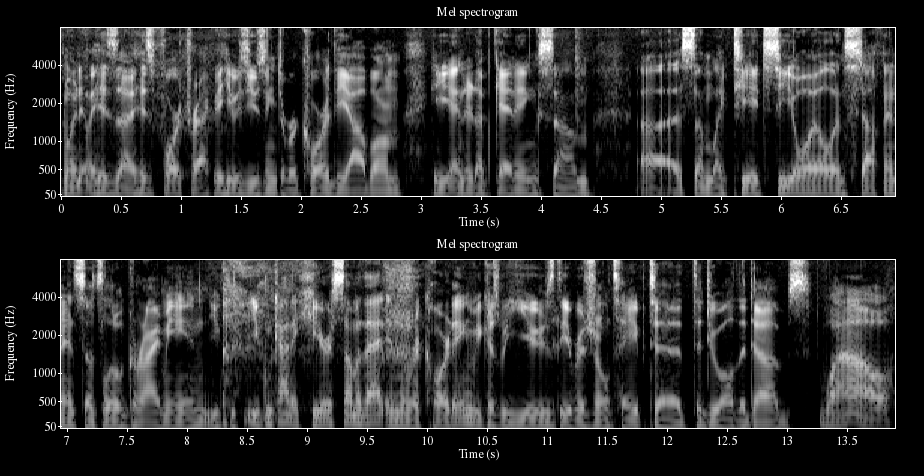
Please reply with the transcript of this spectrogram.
when his uh, his four track that he was using to record the album, he ended up getting some uh, some like THC oil and stuff in it, so it's a little grimy, and you can you can kind of hear some of that in the recording because we used the original tape to to do all the dubs. wow.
